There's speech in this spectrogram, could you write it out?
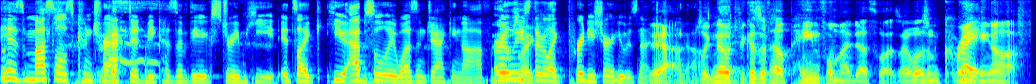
his muscles contracted because of the extreme heat. It's like he absolutely wasn't jacking off, or at least like- they're like pretty sure he was not yeah, jacking off. was like no, it's because of how painful my death was. I wasn't cranking off.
